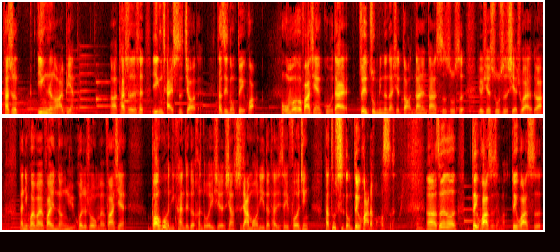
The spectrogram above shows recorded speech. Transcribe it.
他是因人而变的，啊，它是 因材施教的，它是一种对话。我们会发现，古代最著名的那些道，当然，当然四书是有些书是写出来的，对吧？但你会发发现，《论语》或者说我们发现，包括你看这个很多一些像释迦牟尼的他这些佛经，它都是一种对话的方式，啊，所以说对话是什么？对话是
